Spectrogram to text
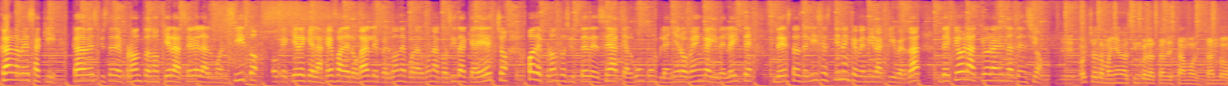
cada vez aquí, cada vez que usted de pronto no quiera hacer el almuercito o que quiere que la jefa del hogar le perdone por alguna cosita que ha hecho o de pronto si usted desea que algún cumpleañero venga y deleite de estas delicias, tienen que venir aquí, ¿verdad? ¿De qué hora a qué hora es la atención? De 8 de la mañana a 5 de la tarde estamos dando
